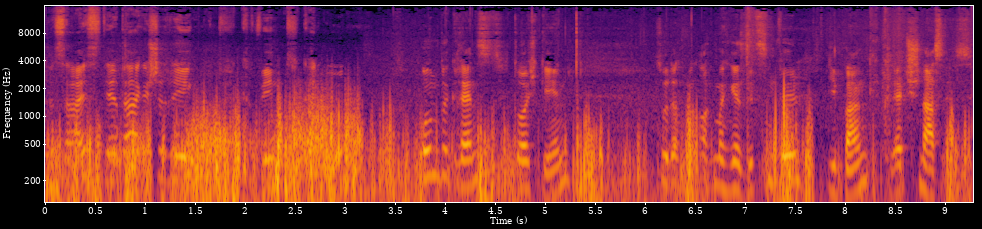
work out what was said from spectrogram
Das heißt, der bergische Regen und Wind kann oben unbegrenzt durchgehen, sodass man auch, man hier sitzen will, die Bank klatschnass ist.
